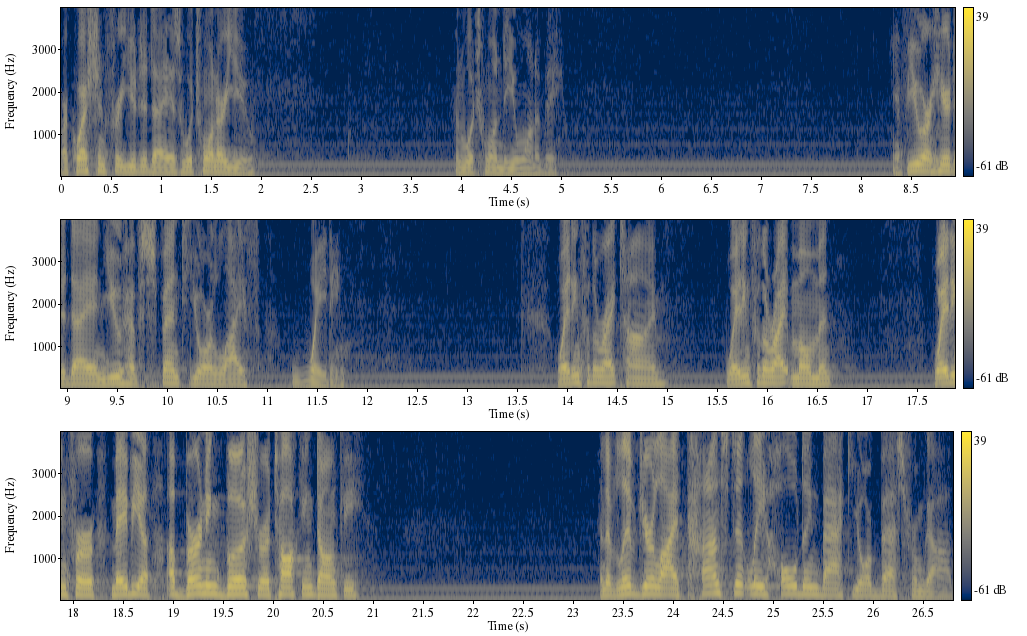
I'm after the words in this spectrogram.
Our question for you today is which one are you? And which one do you want to be? If you are here today and you have spent your life waiting, waiting for the right time, waiting for the right moment, waiting for maybe a, a burning bush or a talking donkey, and have lived your life constantly holding back your best from God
